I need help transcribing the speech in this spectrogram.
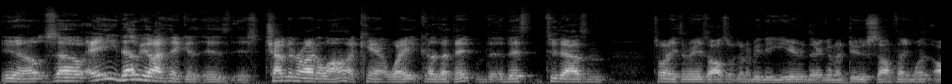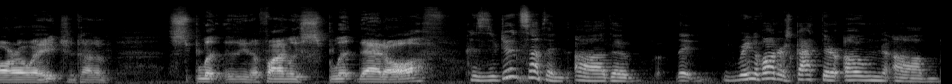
You know, so AEW I think is, is, is chugging right along. I can't wait because I think th- this 2023 is also going to be the year they're going to do something with ROH and kind of split, you know, finally split that off. because they're doing something. Uh, the the Ring of Honor's got their own um,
